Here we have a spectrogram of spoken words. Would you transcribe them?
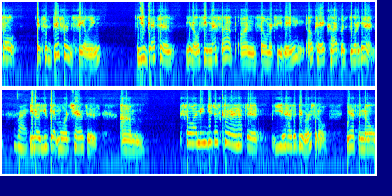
so it's a different feeling. You get to, you know, if you mess up on film or TV, okay, cut, let's do it again. Right. You know, you get more chances. Um, so I mean, you just kind of have to you have to be versatile. You have to know,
